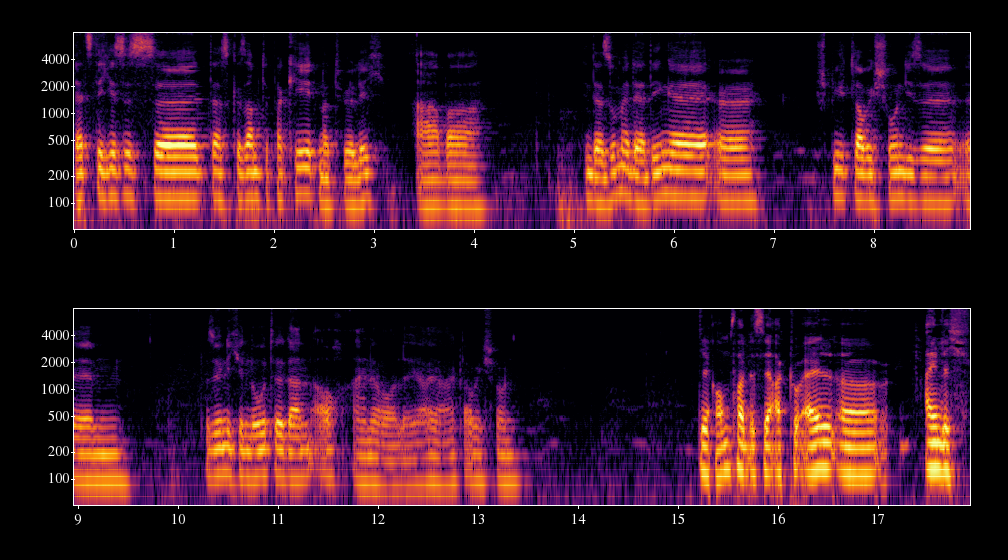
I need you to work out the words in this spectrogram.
letztlich ist es äh, das gesamte Paket natürlich, aber in der Summe der Dinge äh, spielt, glaube ich, schon diese ähm, persönliche Note dann auch eine Rolle. Ja, ja, glaube ich schon. Die Raumfahrt ist ja aktuell äh, eigentlich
